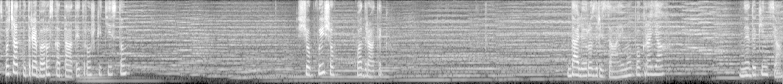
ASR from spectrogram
Спочатку треба розкатати трошки тісто, щоб вийшов квадратик. Далі розрізаємо по краях не до кінця.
